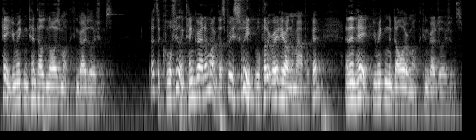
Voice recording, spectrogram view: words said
Hey, you're making $10,000 a month. Congratulations. That's a cool feeling. 10 grand a month. That's pretty sweet. We'll put it right here on the map, okay? And then, hey, you're making a dollar a month. Congratulations.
